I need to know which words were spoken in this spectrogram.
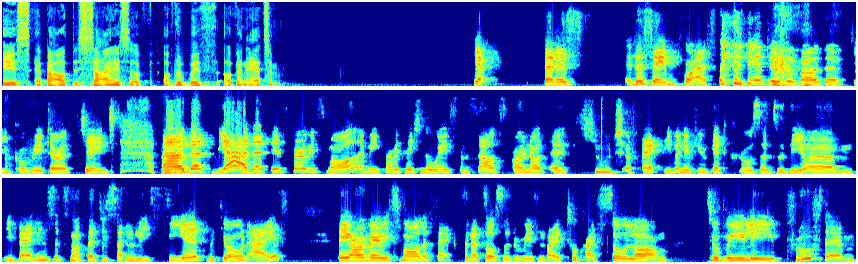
is about the size of, of the width of an atom. Yeah, that is the same for us. it is about the picometer change. Yeah. Uh, that yeah, that is very small. I mean, gravitational waves themselves are not a huge effect. Even if you get closer to the um, events, it's not that you suddenly see it with your own eyes. They are very small effects, and that's also the reason why it took us so long to really prove them.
